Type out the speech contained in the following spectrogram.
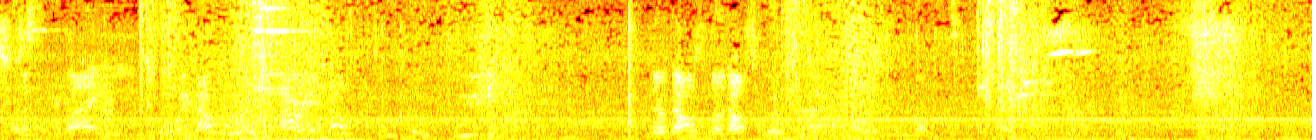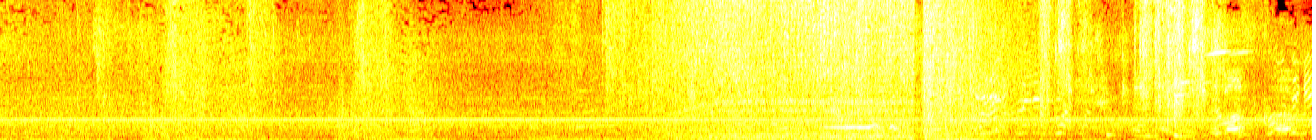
Paris just died. Wait, that was Paris. That was too Goku. No, that was no, that was Goku. That was not. Closing in!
